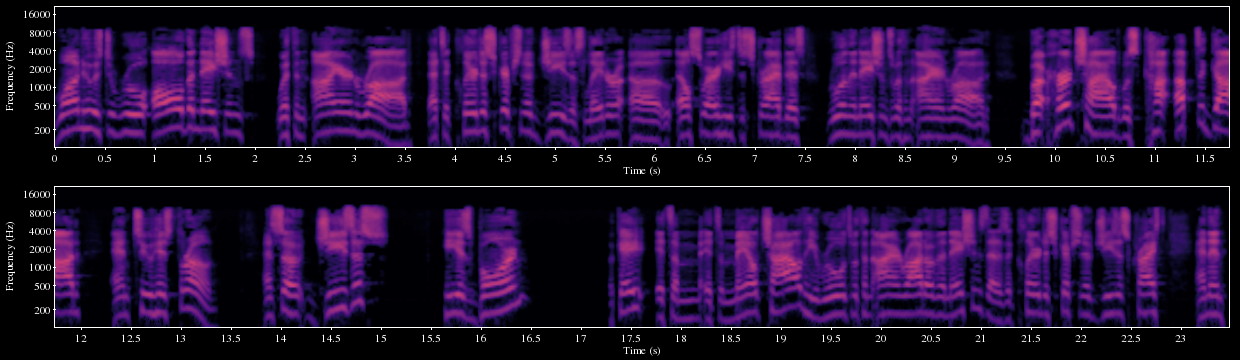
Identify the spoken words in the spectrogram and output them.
one who is to rule all the nations with an iron rod. That's a clear description of Jesus. Later, uh, elsewhere, he's described as ruling the nations with an iron rod but her child was caught up to God and to his throne. And so Jesus, he is born. Okay, it's a, it's a male child. He rules with an iron rod over the nations. That is a clear description of Jesus Christ. And then,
